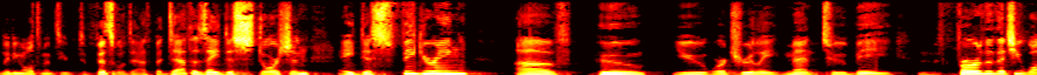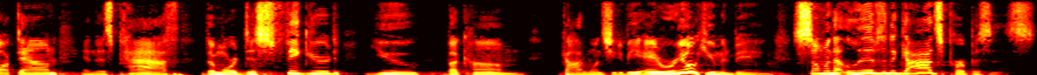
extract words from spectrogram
leading ultimately to, to physical death, but death is a distortion, a disfiguring of who you were truly meant to be. And the further that you walk down in this path, the more disfigured you become. God wants you to be a real human being, someone that lives into God's purposes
